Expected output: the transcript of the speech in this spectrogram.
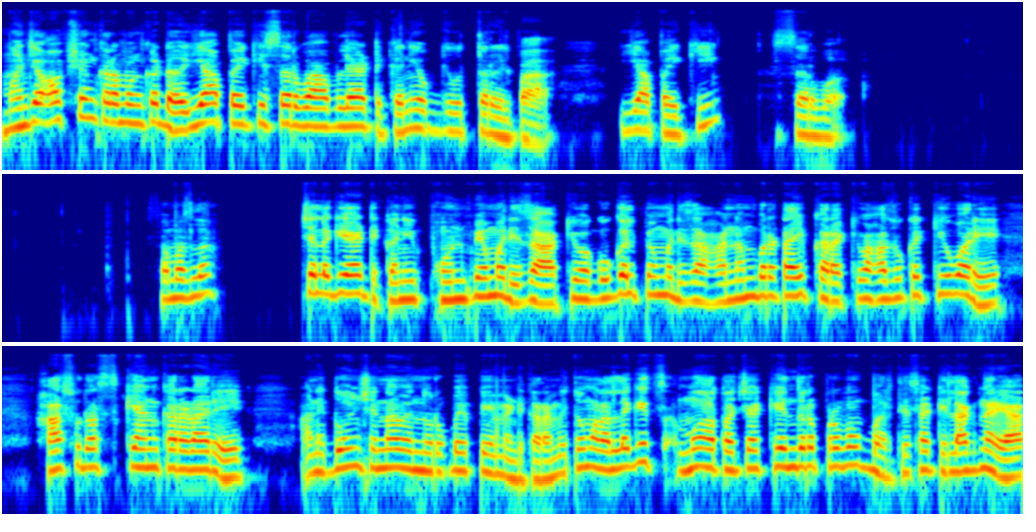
म्हणजे ऑप्शन क्रमांक ड यापैकी सर्व आपल्या ठिकाणी योग्य उत्तर होईल पहा. यापैकी सर्व. समजलं? लगे की या ठिकाणी फोनपे मध्ये जा किंवा गुगल पे मध्ये जा हा नंबर टाईप करा किंवा हा जो काही क्यू आर आहे हा सुद्धा स्कॅन करा डायरेक्ट आणि दोनशे नव्याण्णव रुपये पेमेंट करा. मी तुम्हाला लगेच महत्त्वाच्या केंद्र प्रमुख भरतीसाठी लागणाऱ्या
